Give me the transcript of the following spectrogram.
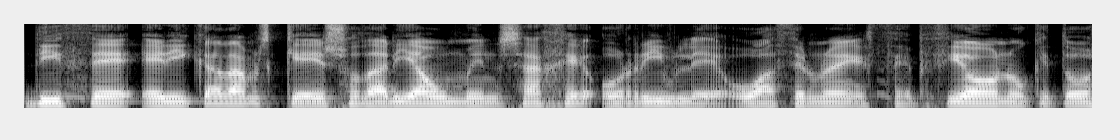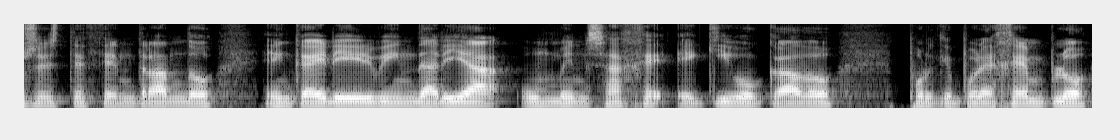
Dice Eric Adams que eso daría un mensaje horrible o hacer una excepción o que todo se esté centrando en Kyrie Irving daría un mensaje equivocado porque por ejemplo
